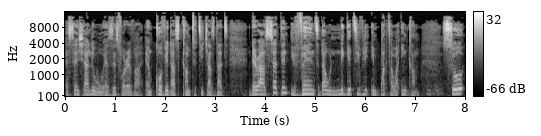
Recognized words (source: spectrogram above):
essentially will exist forever and covid has come to teach us that there are certain events that will negatively impact our income so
